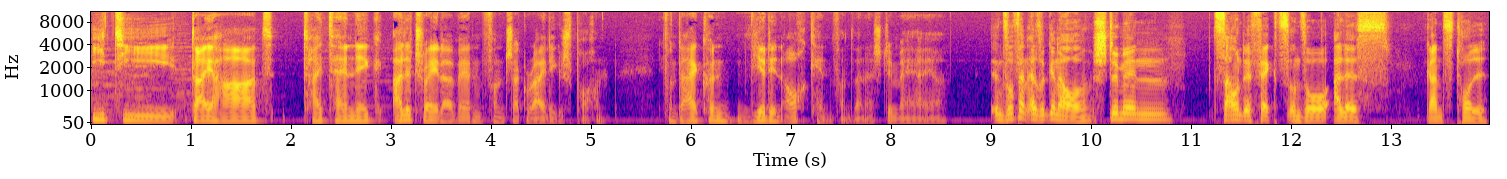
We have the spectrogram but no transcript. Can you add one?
E.T., Die Hard, Titanic, alle Trailer werden von Chuck Riley gesprochen. Von daher können wir den auch kennen von seiner Stimme her, ja. Insofern, also genau, Stimmen, Soundeffekte und so, alles ganz toll.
